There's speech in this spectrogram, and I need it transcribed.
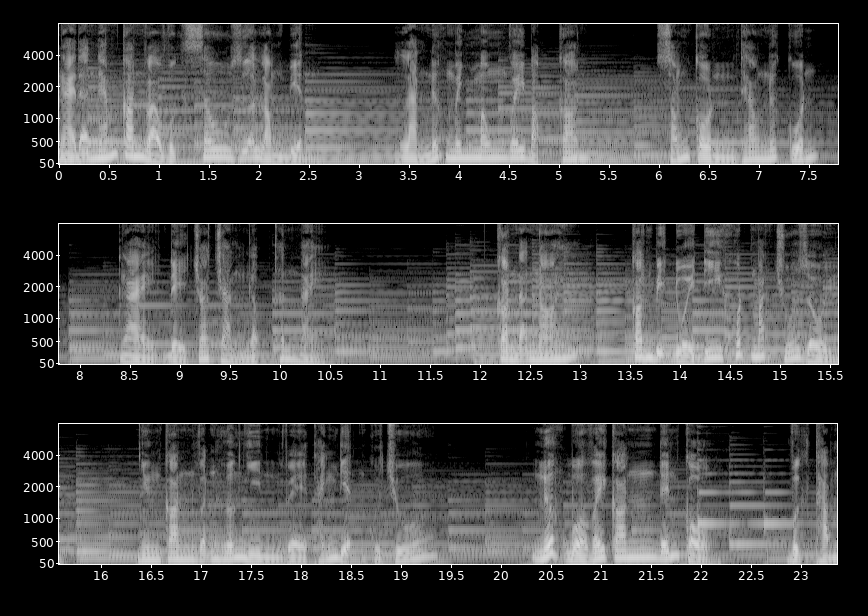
Ngài đã ném con vào vực sâu giữa lòng biển làn nước mênh mông vây bọc con sóng cồn theo nước cuốn. Ngài để cho tràn ngập thân này. Con đã nói con bị đuổi đi khuất mắt Chúa rồi, nhưng con vẫn hướng nhìn về thánh điện của Chúa. Nước bùa vây con đến cổ, vực thẳm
